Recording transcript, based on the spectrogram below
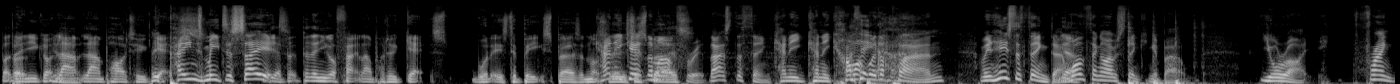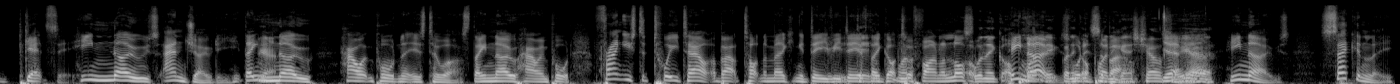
But, But, then you got you know, Lampard who Gets, It pains me to say it. Yeah, but, but then you got Frank Lampard who gets what it is to beat Spurs and not Can to he get them up for it? That's the thing. Can he? Can he come I up think- with a plan? I mean, here's the thing, Dan. Yeah. One thing I was thinking about. You're right. Frank gets it. He knows, and Jody, they Yeah. know how important it is to us. They know how important. Frank used to tweet out about Tottenham making a DVD if they got to a final loss. when they got a he point- knows when they what got it's point about. against Chelsea, Yeah, yeah. he knows. Secondly,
